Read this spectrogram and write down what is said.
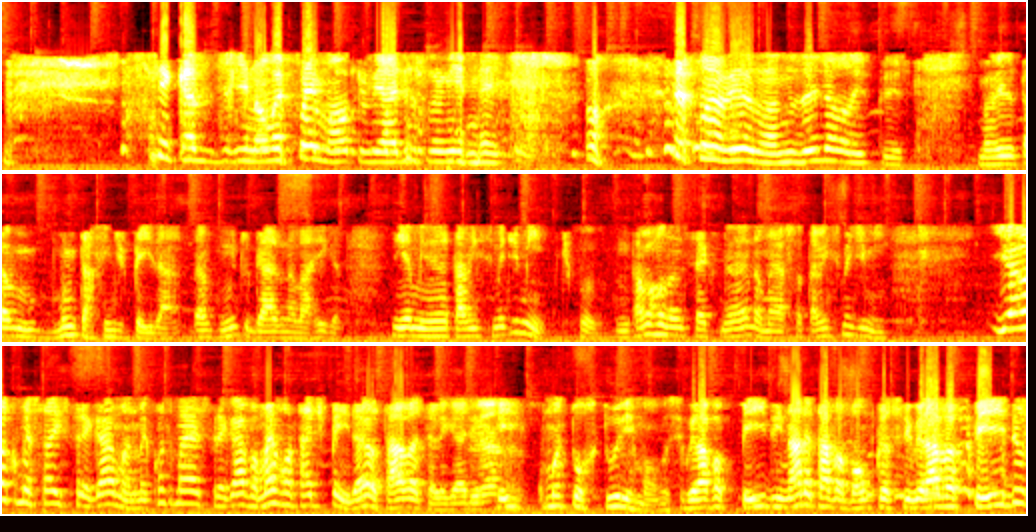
Sem caso de não, mas foi mal que viagem assumir, né? Uma vez, mano, não sei se já falei isso. Uma vez eu tava muito afim de peidar, tava muito gás na barriga. E a menina tava em cima de mim. Tipo, não tava rolando sexo? Não, mas ela só tava em cima de mim. E ela começou a esfregar, mano, mas quanto mais ela esfregava, mais vontade de peidar eu tava, tá ligado? Eu fiquei com uma tortura, irmão. Eu segurava peido e nada tava bom, porque eu segurava peido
